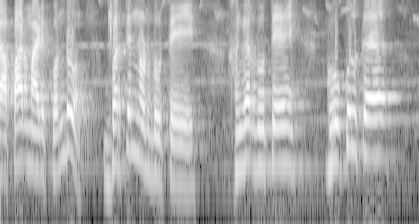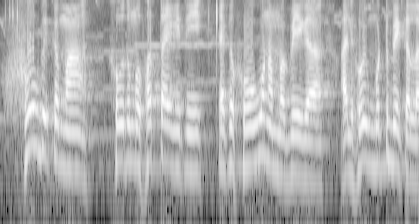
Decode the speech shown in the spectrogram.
ವ್ಯಾಪಾರ ಮಾಡಿಕೊಂಡು ಬರ್ತೀನಿ ನೋಡ್ದೂತೆ ಹಂಗಾರೆ ದೂತೆ ಗೋಕುಲ್ಕ ಹೋಗ್ಬೇಕಮ್ಮ. ಹೌದಮ್ಮ, ಹೊತ್ತಾಗೈತಿ. ಯಾಕೆ ಹೋಗು ನಮ್ಮ ಬೇಗ. ಅಲ್ಲಿ ಹೋಗಿ ಮುಟ್ಟಬೇಕಲ್ಲ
